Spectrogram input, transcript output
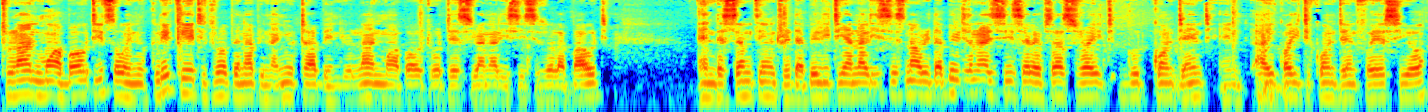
to learn more about it. So when you click it, it will open up in a new tab and you'll learn more about what SEO analysis is all about. And the same thing with readability analysis. Now, readability analysis helps us write good content and high quality content for SEO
